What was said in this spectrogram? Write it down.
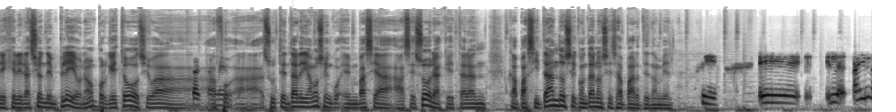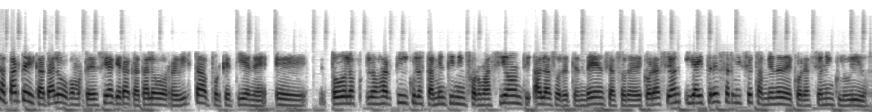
de generación de empleo, ¿no? Porque esto se va a, sustentar, digamos, en, cu- en base a asesoras que estarán capacitándose. Contanos esa parte también. Sí. Eh, hay una parte del catálogo, como te decía, que era catálogo revista, porque tiene eh, todos los, los artículos, también tiene información, habla sobre tendencias, sobre decoración, y hay tres servicios también de decoración incluidos.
